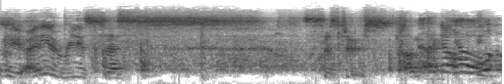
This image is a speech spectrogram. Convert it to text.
Okay, I need to reassess sisters. Um, No.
